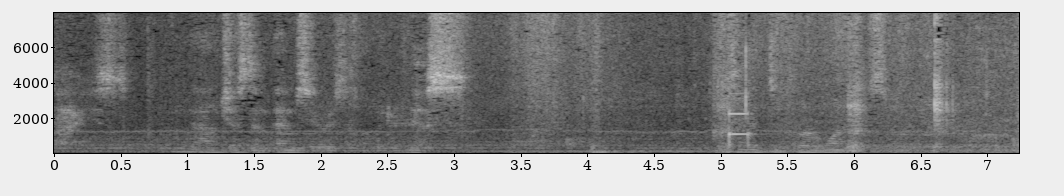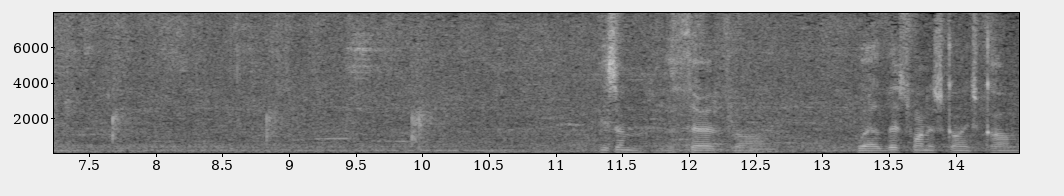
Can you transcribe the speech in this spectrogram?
Nice. Now just an M series elevator. Yes. So He's on the third floor. Well, this one is going to come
